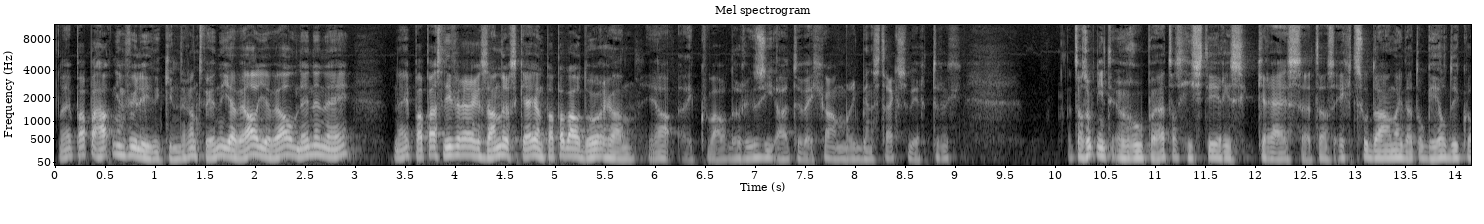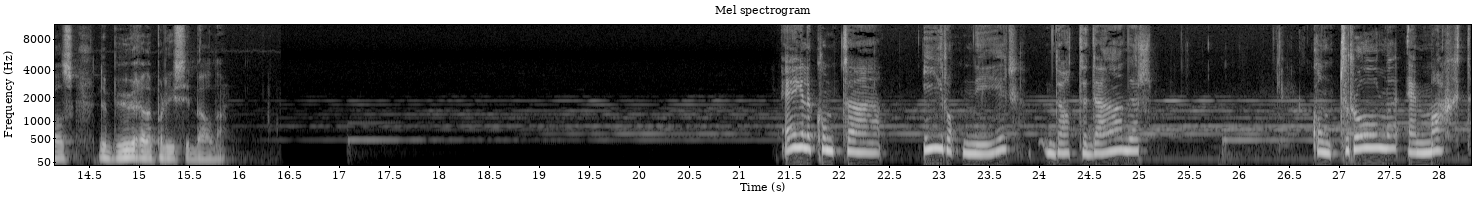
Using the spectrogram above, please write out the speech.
Nee, papa houdt niet van jullie. De kinderen aan het wenen, jawel, jawel, nee, nee, nee. Nee, papa is liever ergens anders. Kijk, en papa wou doorgaan. Ja, ik wou de ruzie uit de weg gaan, maar ik ben straks weer terug. Het was ook niet roepen, het was hysterisch krijsen. Het was echt zodanig dat ook heel dikwijls de buren de politie belden. Eigenlijk komt dat hierop neer dat de dader controle en macht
